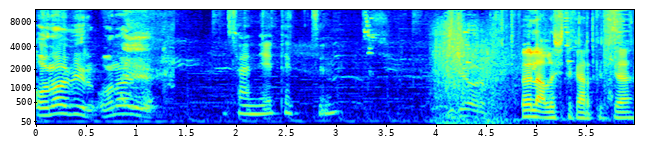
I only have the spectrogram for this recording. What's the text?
ona bir, ona bir. Sen niye teksin? Böyle alıştık artık ya.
